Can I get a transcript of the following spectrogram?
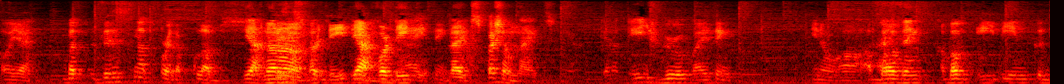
Oh yeah, but this is not for the clubs. Yeah, no, this no, no. for not- dating. Yeah, for dating. Like special nights. age group, I think, you know, uh, above think- above 18 could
